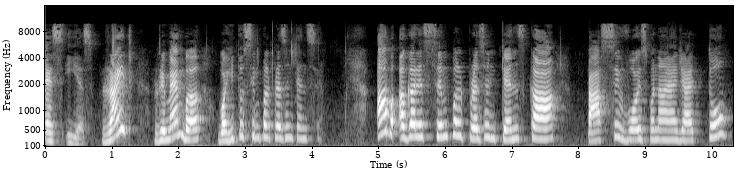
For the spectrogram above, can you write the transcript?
S E S right remember वही तो सिंपल प्रेजेंट टेंस है। अब अगर इस सिंपल प्रेजेंट टेंस का पैसिव वॉइस बनाया जाए तो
